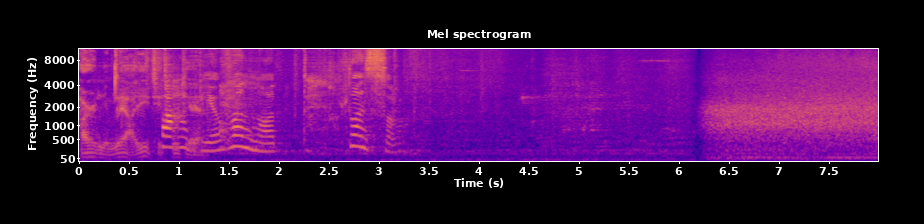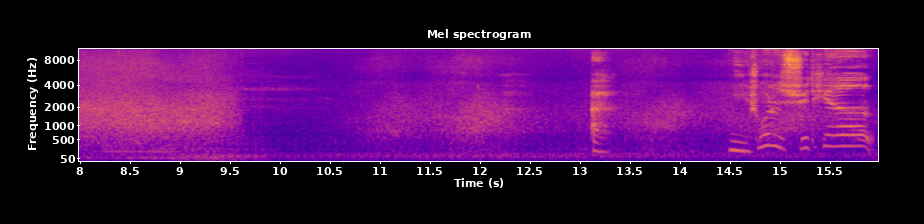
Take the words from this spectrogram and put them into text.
还是你们俩一起爸出钱？别问了，乱死了。哎，你说这徐天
